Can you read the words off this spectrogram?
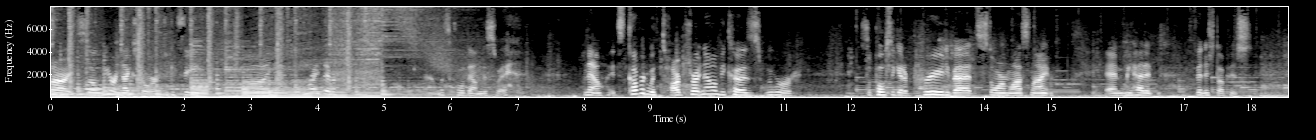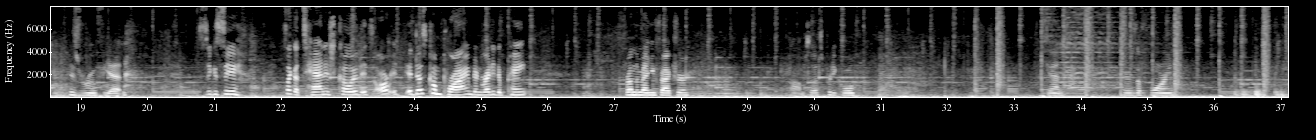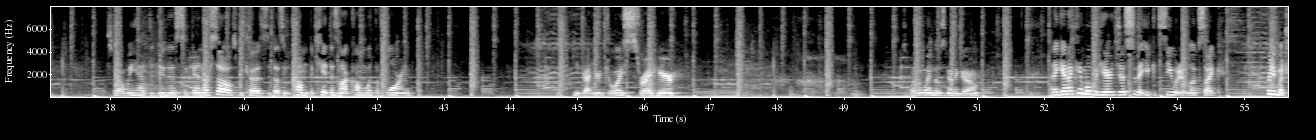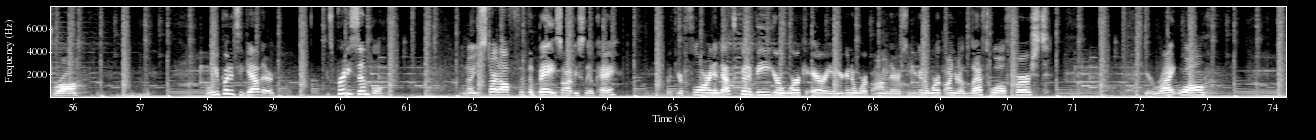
All right, so we are next door. As you can see, is right there. And let's go down this way. Now, it's covered with tarps right now because we were supposed to get a pretty bad storm last night and we hadn't finished up his his roof yet. So you can see, it's like a tannish color. It's all, it, it does come primed and ready to paint from the manufacturer. Um, so that's pretty cool. Again, here's the flooring. So we had to do this again ourselves because it doesn't come, the kit does not come with the flooring. You got your joists right here. That's where the window's gonna go. And again, I came over here just so that you could see what it looks like pretty much raw. When you put it together, it's pretty simple. You know, you start off with the base, obviously, okay? Your flooring and that's going to be your work area. You're going to work on there. So you're going to work on your left wall first your right wall.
